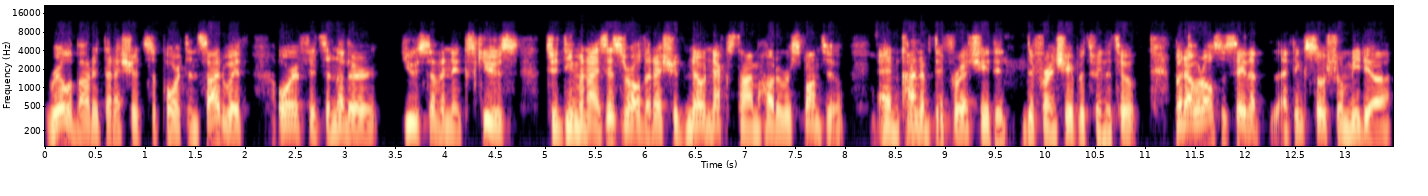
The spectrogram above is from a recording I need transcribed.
real about it that I should support and side with, or if it's another use of an excuse to demonize Israel that I should know next time how to respond to and kind of differentiate it, differentiate between the two. But I would also say that I think social media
